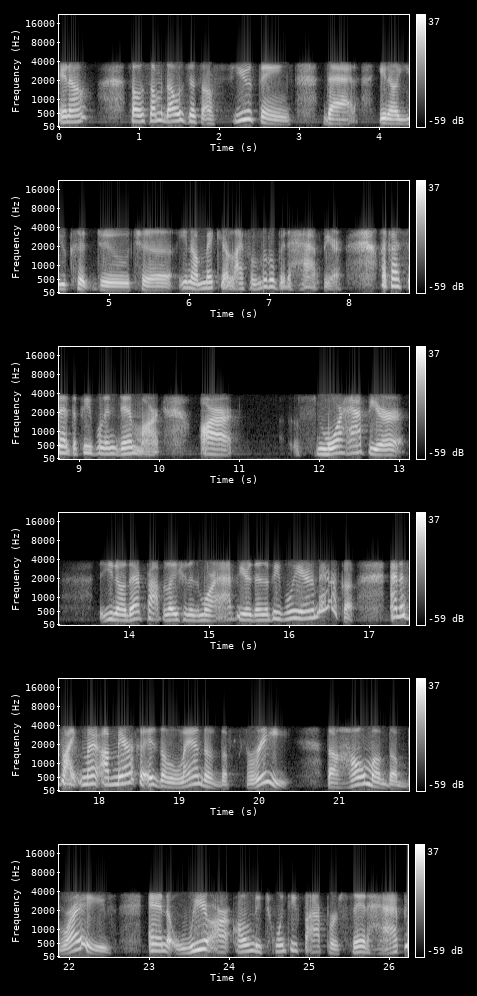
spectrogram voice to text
You know, so some of those just a few things that you know you could do to you know make your life a little bit happier. Like I said, the people in Denmark are more happier you know their population is more happier than the people here in America. And it's like America is the land of the free, the home of the brave, and we are only 25% happy?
